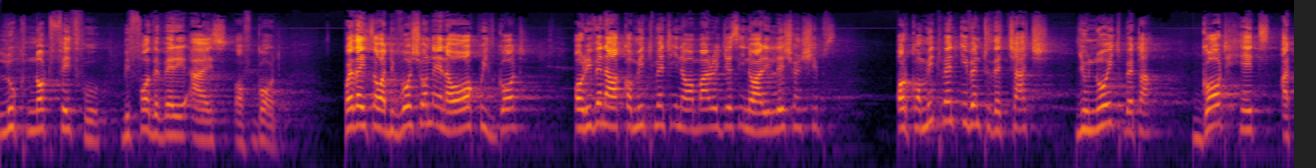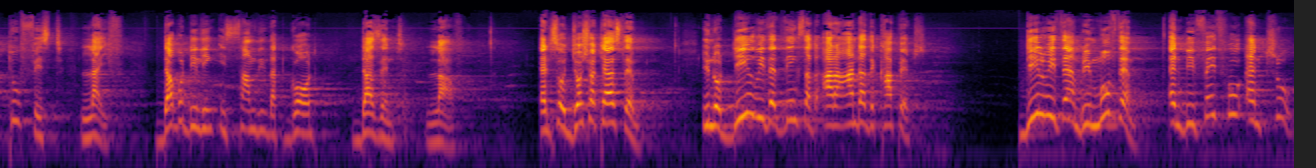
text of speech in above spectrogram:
look not faithful before the very eyes of God. Whether it's our devotion and our walk with God, or even our commitment in our marriages, in our relationships, or commitment even to the church, you know it better. God hates a two faced life. Double dealing is something that God doesn't love. And so Joshua tells them, you know, deal with the things that are under the carpet. Deal with them, remove them, and be faithful and true.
